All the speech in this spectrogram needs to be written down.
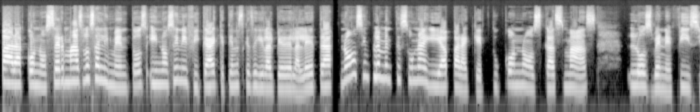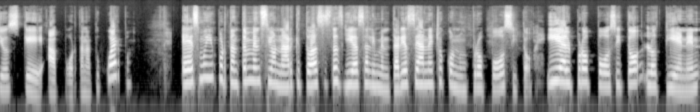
para conocer más los alimentos y no significa que tienes que seguir al pie de la letra, no, simplemente es una guía para que tú conozcas más los beneficios que aportan a tu cuerpo. Es muy importante mencionar que todas estas guías alimentarias se han hecho con un propósito y el propósito lo tienen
